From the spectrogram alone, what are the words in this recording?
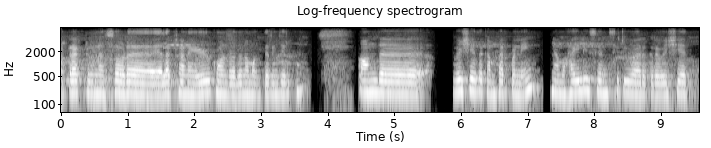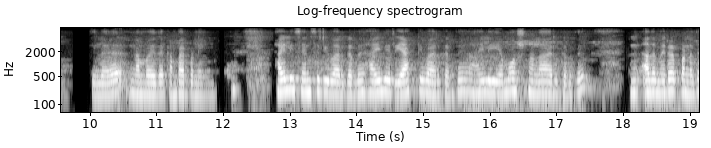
அட்ராக்டிவ்னஸோட எலக்ட்ரானை இழுக்கும்ன்றது நமக்கு தெரிஞ்சிருக்கும். அந்த விஷயத்தை கம்பேர் பண்ணி நம்ம ஹைலி சென்சிட்டிவாக இருக்கிற விஷயத்தில் நம்ம இதை கம்பேர் பண்ணிக்கணும். ஹைலி சென்சிட்டிவாக இருக்கிறது ஹைலி ரியாக்டிவாக இருக்கிறது ஹைலி எமோஷ்னலாக இருக்கிறது. அதை மிரர் பண்ணுது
